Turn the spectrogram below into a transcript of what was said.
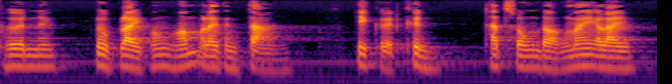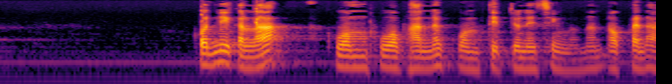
เพลินใน รูปไล่ของหอมอะไรต่างๆ ที่เกิดขึ้น ทัดทรงดอกไม้อะไร คนนี้กันละความพัวพันและความติดอยู่ในสิ่งเหล่านั้นออกไปได้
